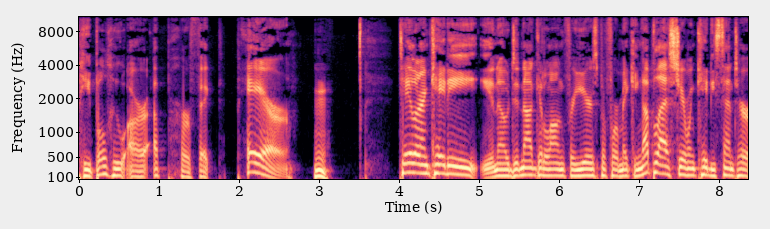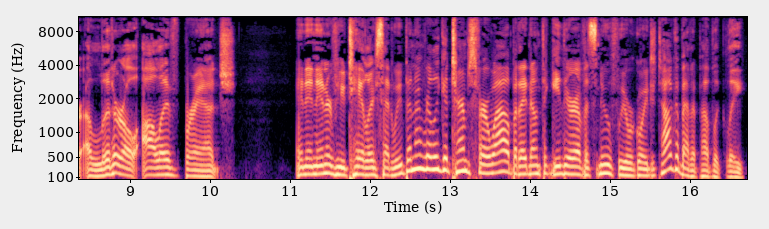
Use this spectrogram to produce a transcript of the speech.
people who are a perfect pair. Hmm. Taylor and Katy, you know, did not get along for years before making up last year when Katy sent her a literal olive branch. In an interview, Taylor said, We've been on really good terms for a while, but I don't think either of us knew if we were going to talk about it publicly.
